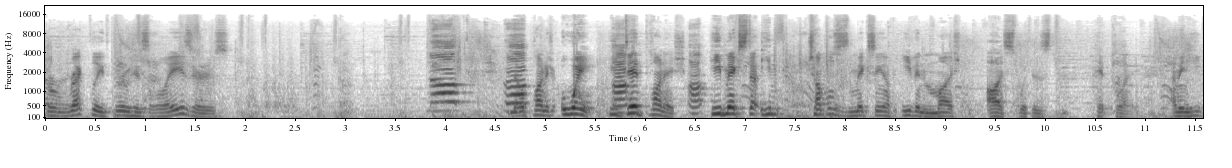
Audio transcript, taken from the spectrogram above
directly through his lasers. No, No punish. Oh wait, he uh, did punish. uh. he mixed up. He Chumples is mixing up even much us with his hit play. I mean, he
